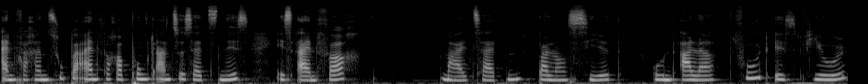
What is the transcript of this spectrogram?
einfach ein super einfacher Punkt anzusetzen ist, ist einfach Mahlzeiten balanciert und aller Food is Fuel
